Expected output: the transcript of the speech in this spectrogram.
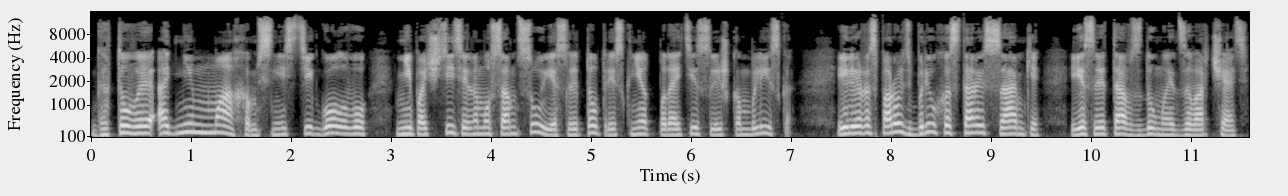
готовые одним махом снести голову непочтительному самцу, если тот рискнет подойти слишком близко, или распороть брюхо старой самки, если та вздумает заворчать.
